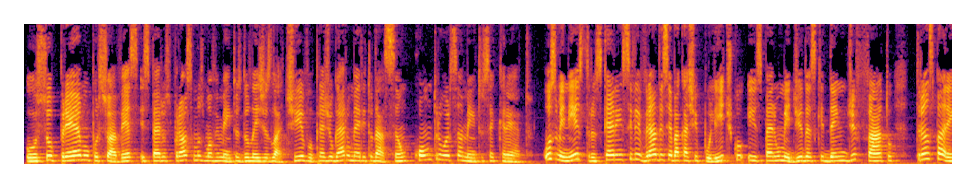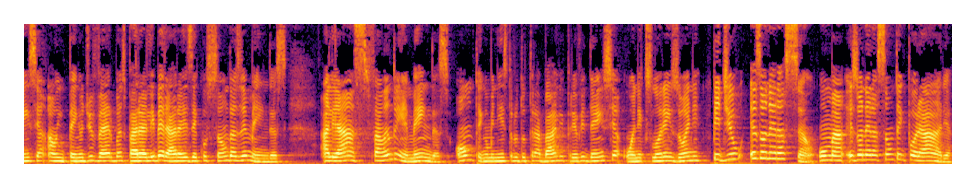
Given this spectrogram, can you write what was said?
O Supremo, por sua vez, espera os próximos movimentos do Legislativo para julgar o mérito da ação contra o orçamento secreto. Os ministros querem se livrar desse abacaxi político e esperam medidas que deem, de fato, transparência ao empenho de verbas para liberar a execução das emendas. Aliás, falando em emendas, ontem o ministro do Trabalho e Previdência, Onyx Lorenzoni, pediu exoneração, uma exoneração temporária,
